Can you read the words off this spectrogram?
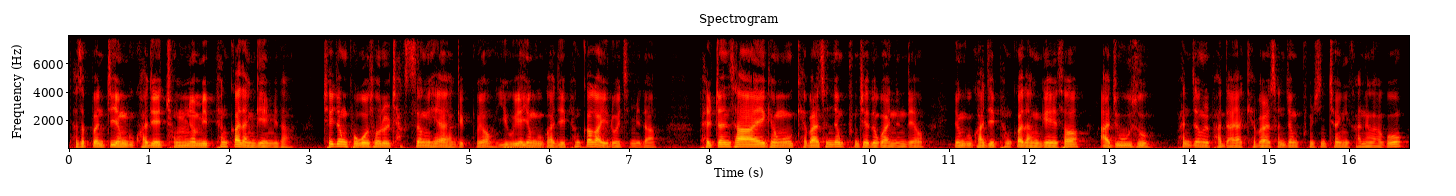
다섯 번째 연구 과제 종료 및 평가 단계입니다. 최종 보고서를 작성해야 하겠고요. 이후에 연구 과제 평가가 이루어집니다. 발전사의 경우 개발 선정품 제도가 있는데요. 연구 과제 평가 단계에서 아주 우수 판정을 받아야 개발 선정품 신청이 가능하고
